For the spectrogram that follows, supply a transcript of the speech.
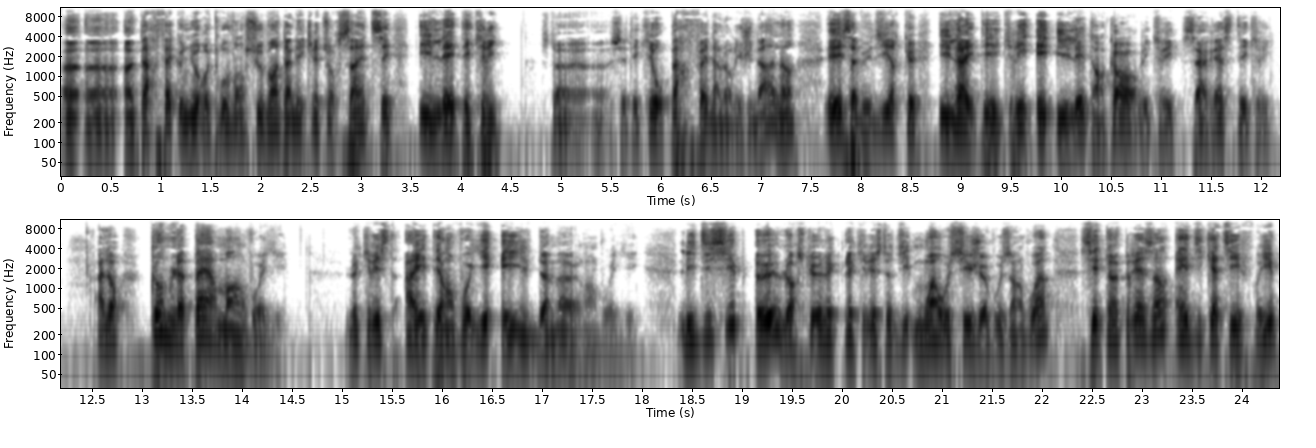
Un, parfait que nous retrouvons souvent dans l'écriture sainte, c'est il est écrit. C'est écrit au parfait dans l'original, hein, et ça veut dire que il a été écrit et il est encore écrit. Ça reste écrit. Alors, comme le Père m'a envoyé, le Christ a été envoyé et il demeure envoyé. Les disciples, eux, lorsque le, Christ dit Moi aussi je vous envoie, c'est un présent indicatif. voyez,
